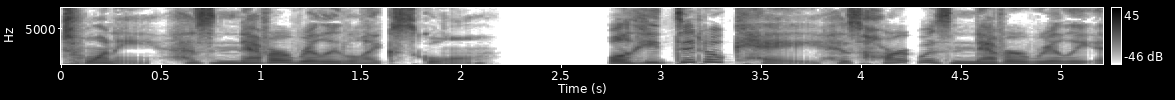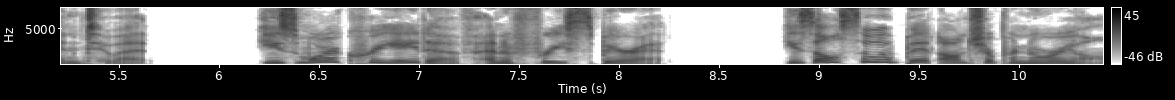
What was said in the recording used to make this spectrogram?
20, has never really liked school. While he did okay, his heart was never really into it. He's more creative and a free spirit. He's also a bit entrepreneurial.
